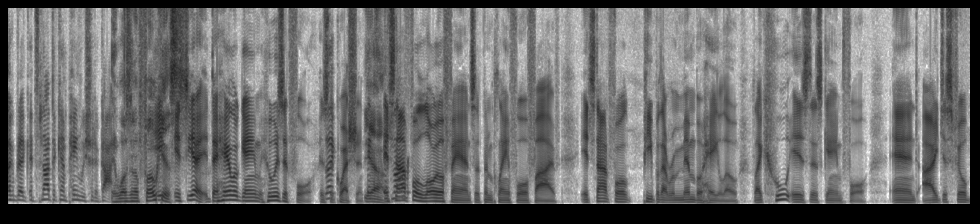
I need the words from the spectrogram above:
like, like, it's not the campaign we should have got. it wasn't a It- focus. it's yeah, the Halo game. Who is it for? Is the Like, question. Yeah. it's, it's not not for- for loyal fans that've been playing four or five. It's not for people that remember Halo. Like, who is this game for? And I just feel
